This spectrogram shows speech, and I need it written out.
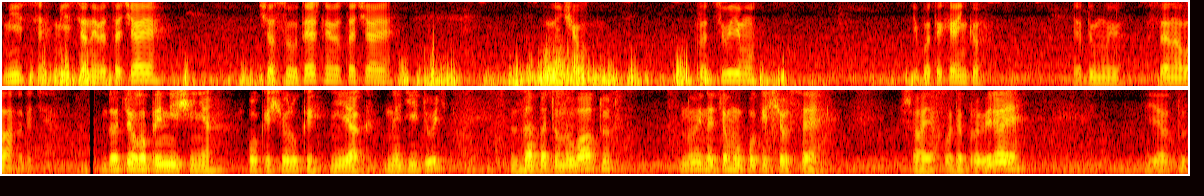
місця, місця не вистачає, часу теж не вистачає. Нічого. Працюємо і потихеньку, я думаю, все налагодиться. До цього приміщення поки що руки ніяк не дійдуть. Забетонував тут. Ну і на цьому поки що все. Шая ходить, провіряє, як тут,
